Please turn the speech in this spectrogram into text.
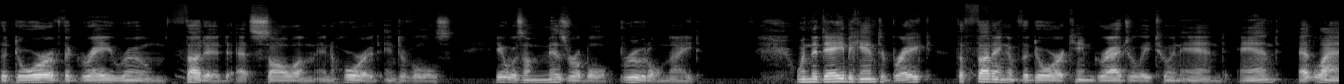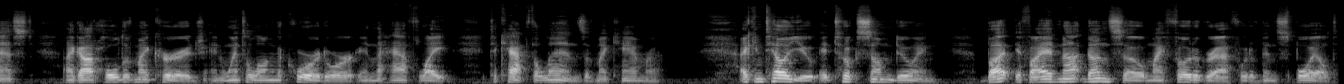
the door of the grey room thudded at solemn and horrid intervals. It was a miserable, brutal night. When the day began to break, the thudding of the door came gradually to an end, and, at last, I got hold of my courage and went along the corridor in the half light to cap the lens of my camera. I can tell you it took some doing, but if I had not done so, my photograph would have been spoilt,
